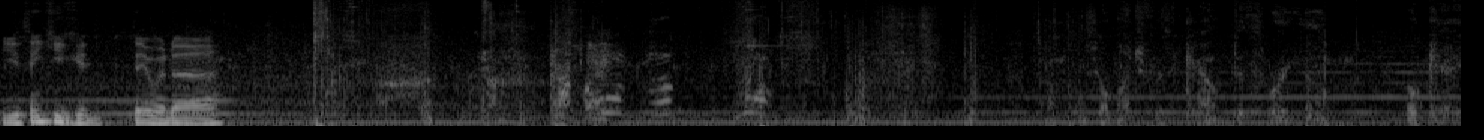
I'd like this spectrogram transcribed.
You think you could? They would. uh... So much for the count to three. Okay,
